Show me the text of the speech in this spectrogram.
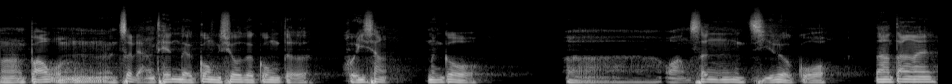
嗯，把我们这两天的共修的功德回向，能够呃往生极乐国。那当然，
